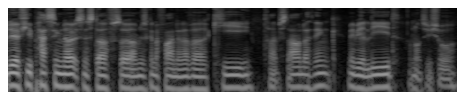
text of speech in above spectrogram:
To do a few passing notes and stuff, so I'm just going to find another key type sound, I think. Maybe a lead, I'm not too sure.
